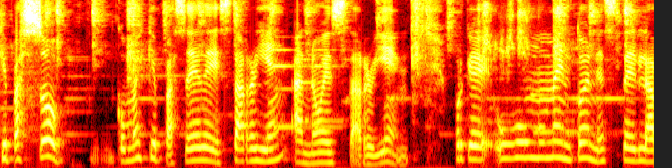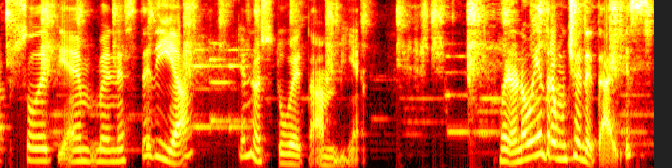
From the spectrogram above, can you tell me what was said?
¿Qué pasó? ¿Cómo es que pasé de estar bien a no estar bien? Porque hubo un momento en este lapso de tiempo, en este día, que no estuve tan bien. Bueno, no voy a entrar mucho en detalles,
